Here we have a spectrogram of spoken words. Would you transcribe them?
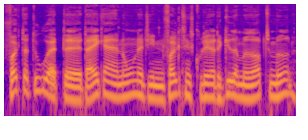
Frygter du, at øh, der ikke er nogen af dine folketingskolleger, der gider møde op til møderne?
